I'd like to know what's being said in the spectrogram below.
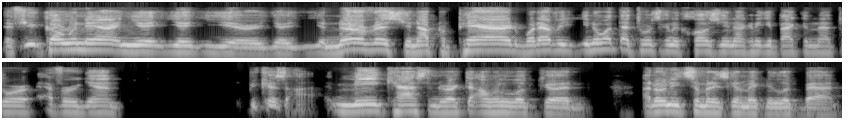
if you go in there and you you you're you're, you're nervous, you're not prepared, whatever, you know what? That door's going to close. And you're not going to get back in that door ever again. Because me, casting director, I want to look good. I don't need somebody who's going to make me look bad.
